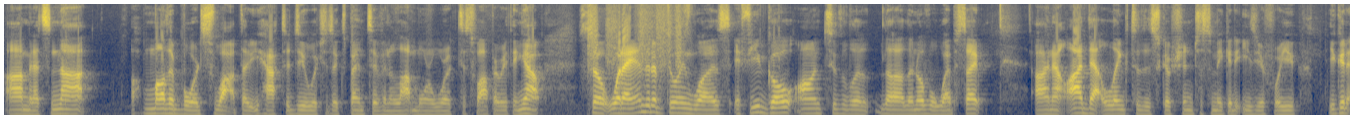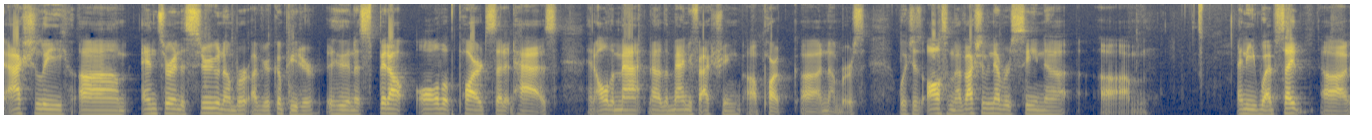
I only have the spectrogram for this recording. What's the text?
Um, and it's not a motherboard swap that you have to do, which is expensive and a lot more work to swap everything out. So what I ended up doing was, if you go onto the, the Lenovo website, uh, and I'll add that link to the description just to make it easier for you. You can actually um, enter in the serial number of your computer. It's going to spit out all the parts that it has and all the mat, uh, the manufacturing uh, part uh, numbers, which is awesome. I've actually never seen uh, um, any website, uh,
